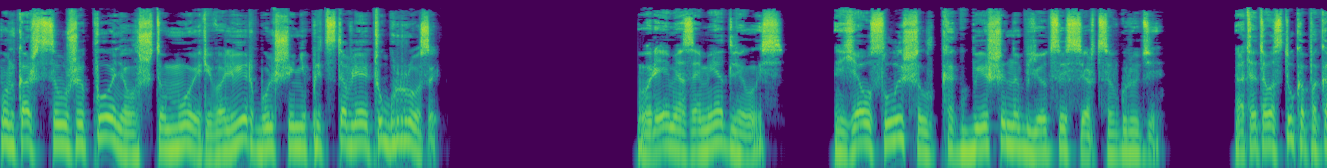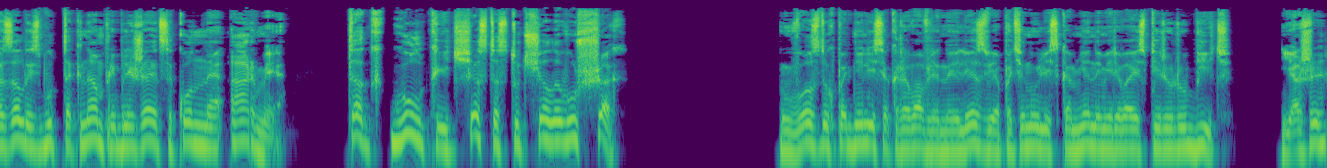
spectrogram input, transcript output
Он, кажется, уже понял, что мой револьвер больше не представляет угрозы. Время замедлилось. Я услышал, как бешено бьется сердце в груди. От этого стука показалось, будто к нам приближается конная армия. Так гулко и часто стучало в ушах. В воздух поднялись окровавленные лезвия, потянулись ко мне, намереваясь перерубить. Я же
